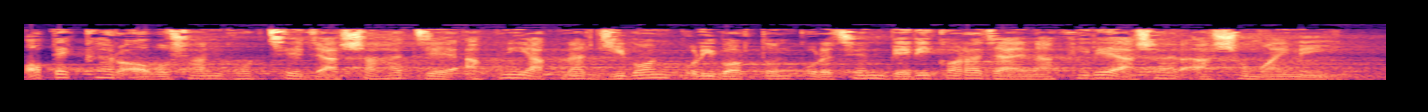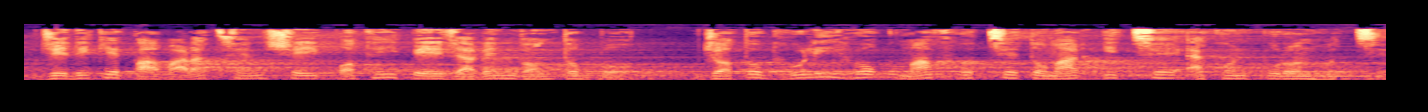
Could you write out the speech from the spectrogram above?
অপেক্ষার অবসান ঘটছে যার সাহায্যে আপনি আপনার জীবন পরিবর্তন করেছেন, দেরি করা যায় না, ফিরে আসার আর সময় নেই। যেদিকে পা বাড়াচ্ছেন, সেই পথেই পেয়ে যাবেন গন্তব্য। যত ভুলই হোক, মাফ হচ্ছে তোমার, ইচ্ছে এখন পূরণ হচ্ছে।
